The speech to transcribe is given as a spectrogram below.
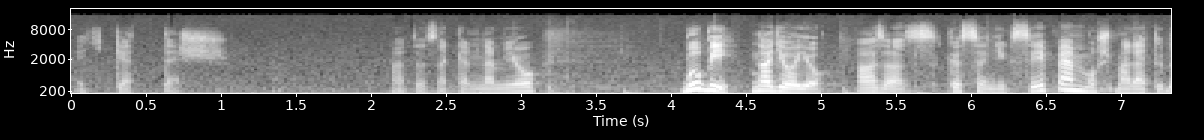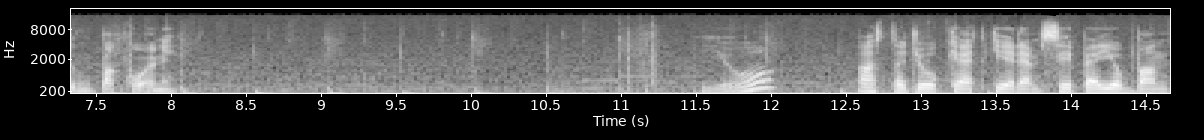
Egy kettes. Hát ez nekem nem jó. Bubi, nagyon jó. Azaz, köszönjük szépen, most már le tudunk pakolni. Jó. Azt a Jokert kérem szépen jobban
